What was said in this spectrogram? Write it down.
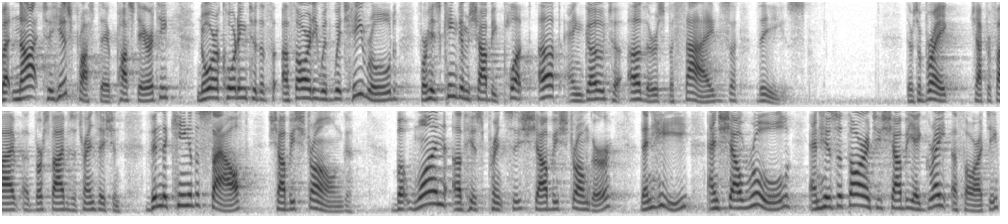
but not to his posterity, nor according to the authority with which he ruled, for his kingdom shall be plucked up and go to others besides these. There's a break. Chapter 5, uh, verse 5 is a transition. Then the king of the south shall be strong, but one of his princes shall be stronger than he, and shall rule, and his authority shall be a great authority.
